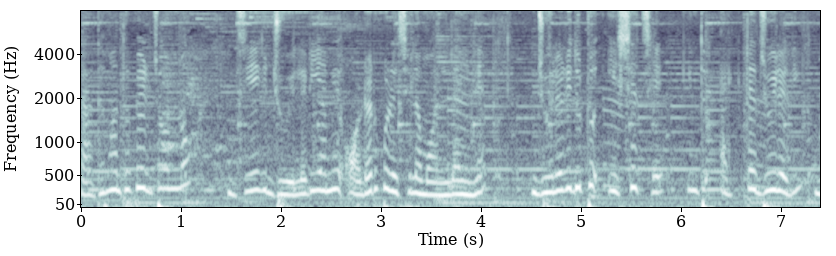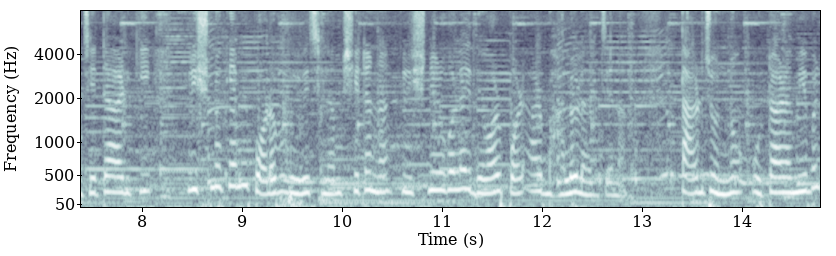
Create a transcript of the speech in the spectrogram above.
রাধা মাধবের জন্য যে জুয়েলারি আমি অর্ডার করেছিলাম অনলাইনে, জুয়েলারি দুটো এসেছে, কিন্তু একটা জুয়েলারি যেটা আর কি কৃষ্ণকে আমি পরাবো ভেবেছিলাম, সেটা না কৃষ্ণের গলায় দেওয়ার পর আর ভালো লাগছে না। তার জন্য ওটা আর আমি এবার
